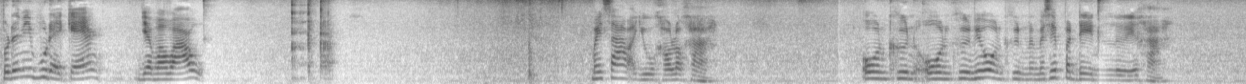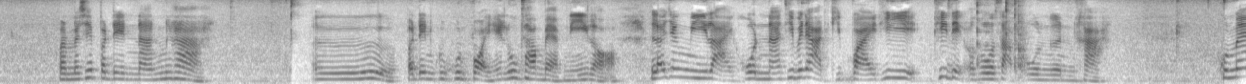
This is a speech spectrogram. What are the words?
บ่ได้มีผู้ใดแกล้งอย่ามาเว้า ไม่ทราบอายุเขาหรอกค่ะ โอนคืนโอนคืนไม่โอนคืนมันไม่ใช่ประเด็นเลยค่ะ มันไม่ใช่ประเด็นนั้นค่ะเออประเด็นคุณคุณปล่อยให้ลูกทำแบบนี้หรอ แล้วยังมีหลายคนนะที่ไม่ได้อัดคลิปไว้ที่ที่เด็กเอาโทรศัพท์โอนเงินค่ะ คุณแม่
